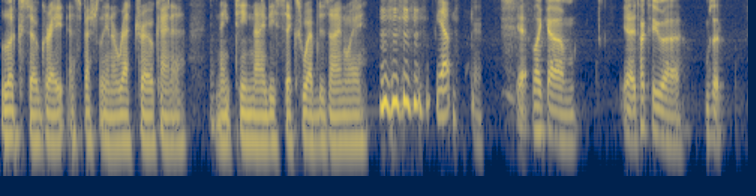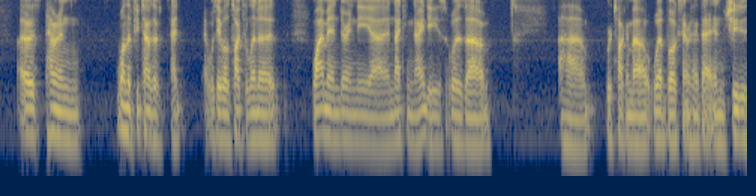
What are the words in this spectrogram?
look so great, especially in a retro kind of 1996 web design way. yep. Yeah. yeah, like um, yeah. I talked to uh, was it? I was having one of the few times I've, i was able to talk to Lynda Weinman during the uh, 1990s was um, uh, we're talking about web books and everything like that, and she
